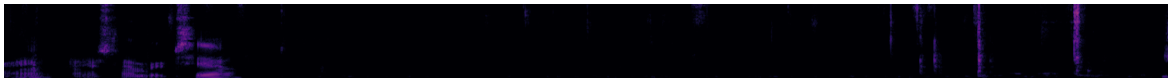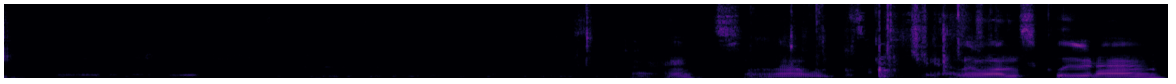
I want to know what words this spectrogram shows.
Alright, there's number two. Alright, so now we'll get the other ones glued on.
